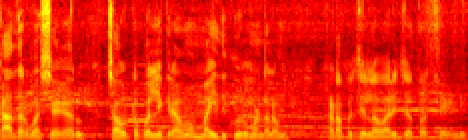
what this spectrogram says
ఖాదర్ బాషా గారు చౌటపల్లి గ్రామం మైదుకూరు మండలం కడప జిల్లా వారి జత వచ్చేయండి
